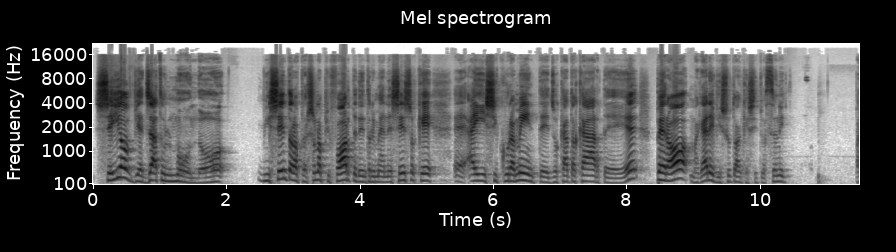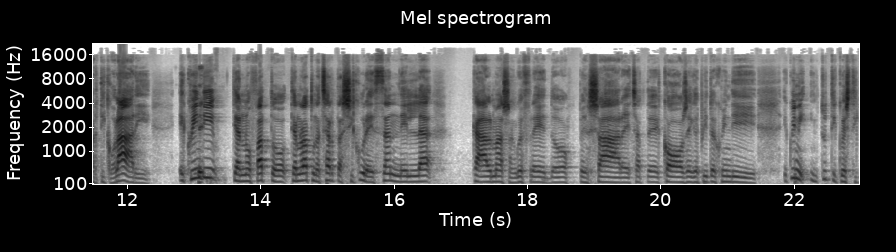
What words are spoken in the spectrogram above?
Se io ho viaggiato il mondo, mi sento la persona più forte dentro di me, nel senso che eh, hai sicuramente giocato a carte, eh, però magari hai vissuto anche situazioni particolari e quindi sì. ti, hanno fatto, ti hanno dato una certa sicurezza nel calma, sangue freddo, pensare certe cose, capito? E quindi, e quindi in tutti questi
